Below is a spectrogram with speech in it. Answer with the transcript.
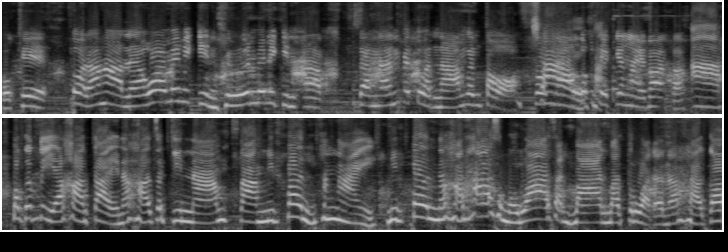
โอเค ตรวจอาหารแล้วว่าไม่มีกลิ่นชื้นไม่มีกลิ่นอับ จากนั้นไปตรวจน้ำกันต่อตรวจน้ำต้องใช่ค่ะเช็คยังไงบ้างคะอ่า ปกติอะค่ะไก่นะคะ จะกินน้ำตามนิปเปิลข้างในนิปเปิลนะคะ ถ้าสมมุติว่าสัตว์บานมาตรวจอะนะคะ ก็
